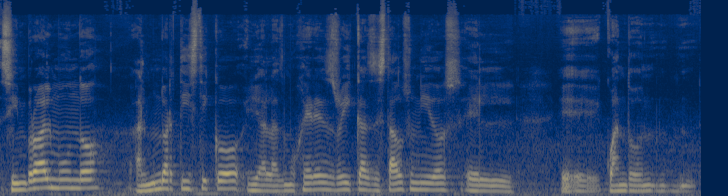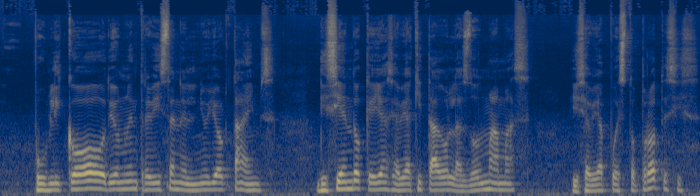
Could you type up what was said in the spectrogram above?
simbró al mundo, al mundo artístico y a las mujeres ricas de Estados Unidos el, eh, cuando publicó, dio una entrevista en el New York Times diciendo que ella se había quitado las dos mamas y se había puesto prótesis.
